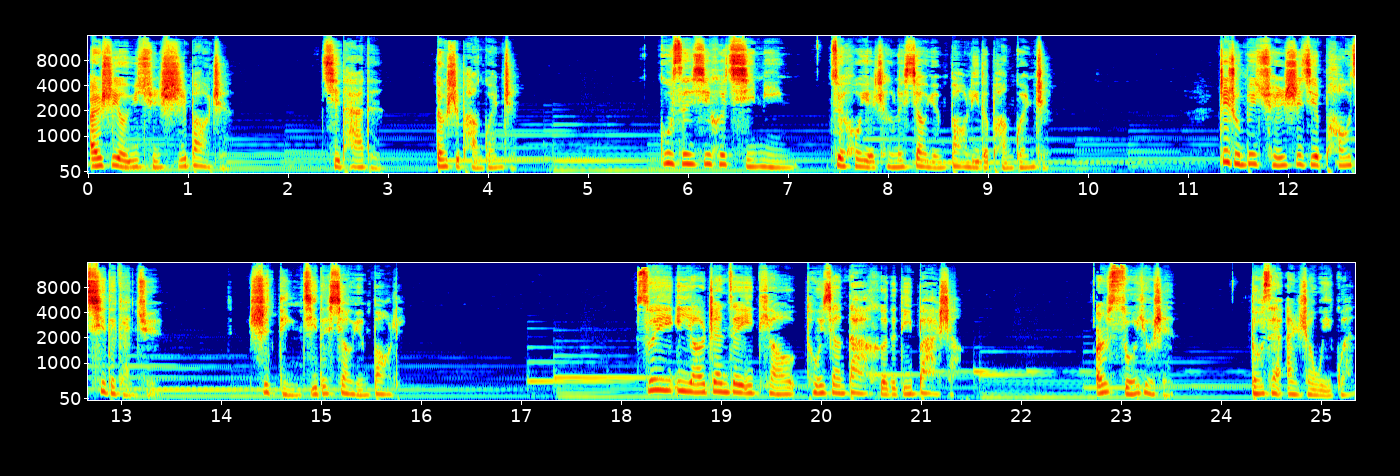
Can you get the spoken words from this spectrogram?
而是有一群施暴者，其他的都是旁观者。顾森西和齐明最后也成了校园暴力的旁观者。这种被全世界抛弃的感觉，是顶级的校园暴力。所以易遥站在一条通向大河的堤坝上，而所有人都在岸上围观。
